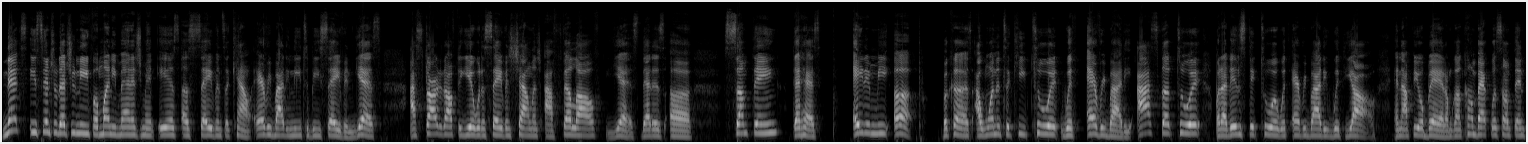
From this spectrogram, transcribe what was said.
Next essential that you need for money management is a savings account. Everybody needs to be saving. Yes, I started off the year with a savings challenge. I fell off. Yes, that is uh something that has aided me up because I wanted to keep to it with everybody. I stuck to it, but I didn't stick to it with everybody with y'all. And I feel bad. I'm going to come back with something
